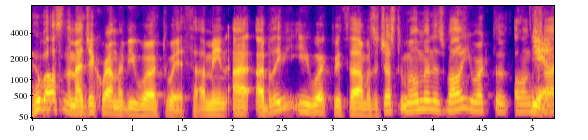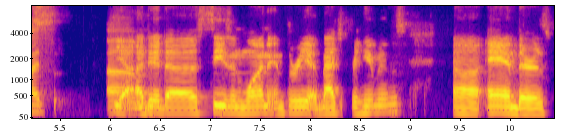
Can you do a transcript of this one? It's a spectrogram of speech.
Who else in the Magic realm have you worked with? I mean, I, I believe you worked with um, was it Justin Willman as well? You worked alongside. Yes. Um, yeah, I um, did uh, season one and three of Magic for Humans, uh, and there's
